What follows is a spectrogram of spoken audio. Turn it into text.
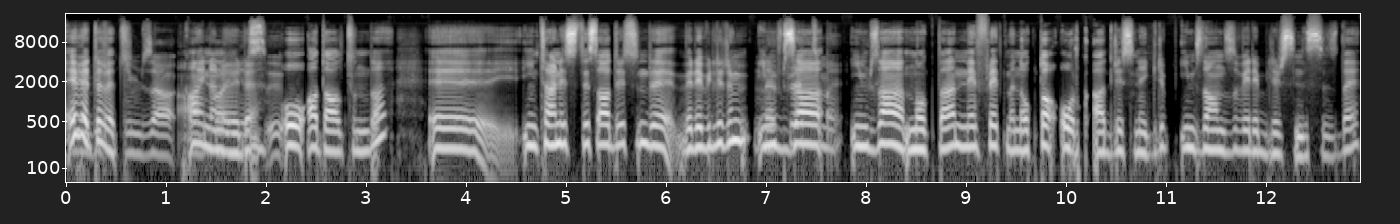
Evet, evet. imza Aynen öyle. O ad altında. Ee, internet sitesi adresini de verebilirim. İmza Nefretme. imza nokta nefretme nokta org adresine girip imzanızı verebilirsiniz siz de.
